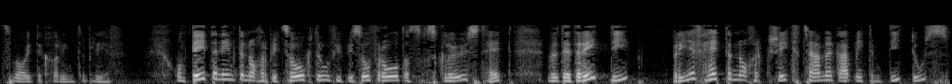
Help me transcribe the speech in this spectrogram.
zweite Korintherbrief. Und dort nimmt er nachher Bezug darauf. Ich bin so froh, dass es gelöst hat. Weil der dritte Brief hat er nachher geschickt zusammen, glaube mit dem Titus.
